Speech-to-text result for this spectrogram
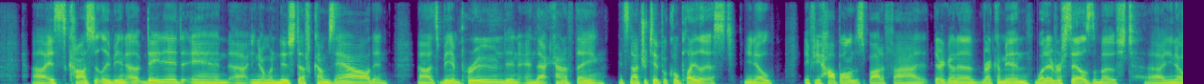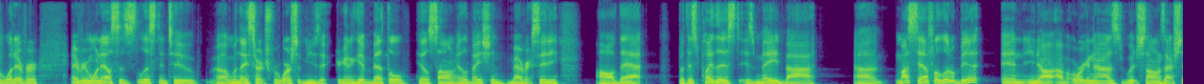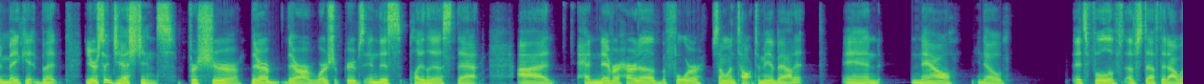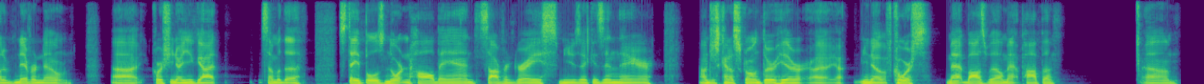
Uh, it's constantly being updated, and uh, you know when new stuff comes out, and uh, it's being pruned, and and that kind of thing. It's not your typical playlist. You know, if you hop on to Spotify, they're gonna recommend whatever sells the most. Uh, you know, whatever everyone else is listening to uh, when they search for worship music. You're gonna get Bethel, Hillsong, Elevation, Maverick City, all that. But this playlist is made by uh, myself a little bit. And, you know, I've organized which songs actually make it, but your suggestions for sure. There are, there are worship groups in this playlist that I had never heard of before someone talked to me about it. And now, you know, it's full of, of stuff that I would have never known. Uh, of course, you know, you got some of the staples, Norton Hall Band, Sovereign Grace music is in there. I'm just kind of scrolling through here. Uh, you know, of course, Matt Boswell, Matt Papa, um,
